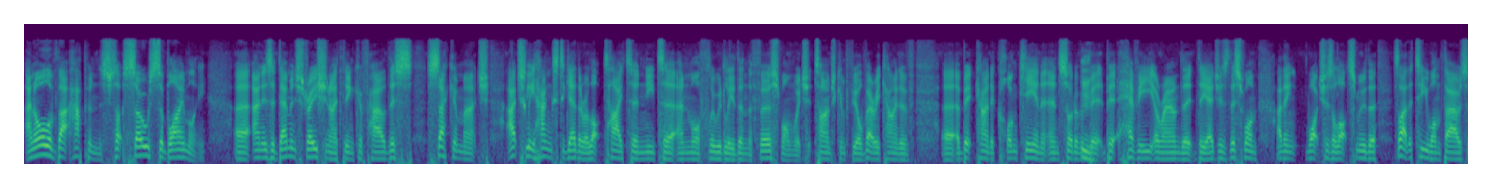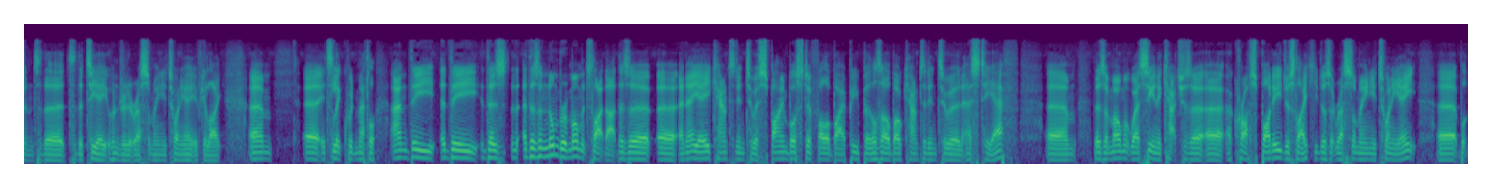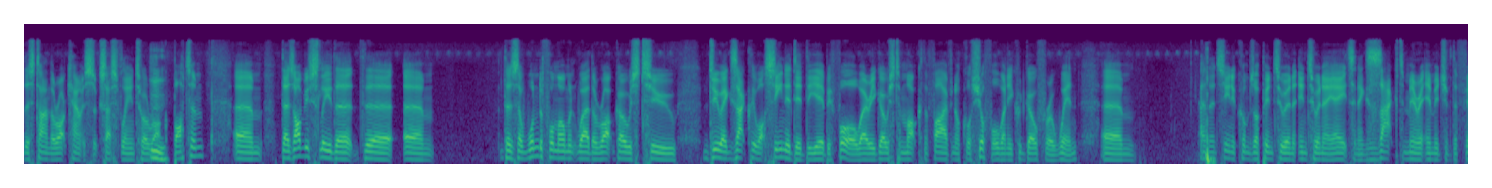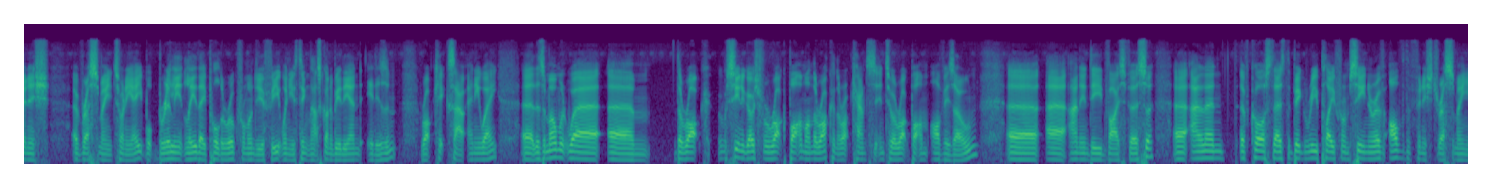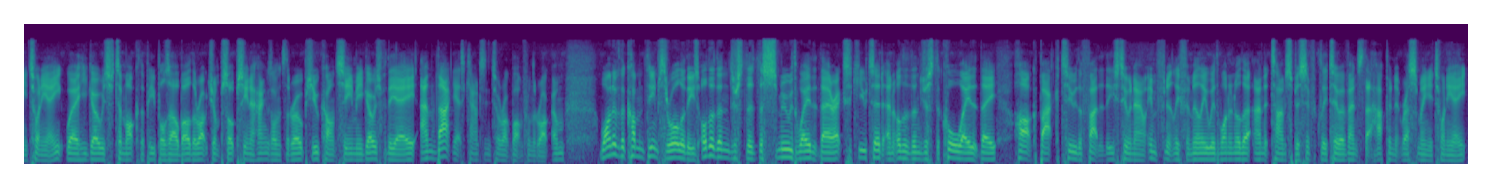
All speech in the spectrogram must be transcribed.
And all of that happens so, so sublimely uh, and is a demonstration, I think, of how this second match actually hangs together a lot tighter, neater, and more fluidly than the first one, which at times can feel very kind of uh, a bit kind of clunky and, and sort of a mm. bit bit heavy around the, the edges. This one, I think, watches a lot smoother. It's like the T1000 to the to the T800 at WrestleMania 28, if you like. Um, uh, it's liquid metal, and the the there's there's a number of moments like that. There's a, a an AA counted into a spine buster, followed by a people's elbow counted into an STF. Um, there's a moment where Cena catches a, a, a cross body, just like he does at WrestleMania 28, uh, but this time the Rock counters successfully into a Rock mm. bottom. Um, there's obviously the the um, there's a wonderful moment where The Rock goes to do exactly what Cena did the year before, where he goes to mock the five knuckle shuffle when he could go for a win. Um, and then Cena comes up into an into an AA. It's an exact mirror image of the finish of WrestleMania 28, but brilliantly they pull the rug from under your feet when you think that's going to be the end. It isn't. Rock kicks out anyway. Uh, there's a moment where um, the Rock, Cena goes for a rock bottom on the Rock, and the Rock counters it into a rock bottom of his own, uh, uh, and indeed vice versa. Uh, and then of course, there's the big replay from Cena of, of the finished WrestleMania 28, where he goes to mock the people's elbow. The Rock jumps up, Cena hangs onto the ropes. You can't see me. Goes for the A, and that gets counted into a rock bottom from the Rock. And one of the common themes through all of these, other than just the, the smooth way that they're executed, and other than just the cool way that they hark back to the fact that these two are now infinitely familiar with one another, and at times specifically to events that happened at WrestleMania 28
